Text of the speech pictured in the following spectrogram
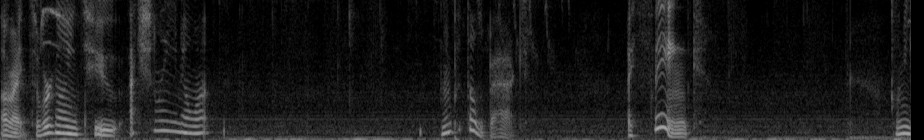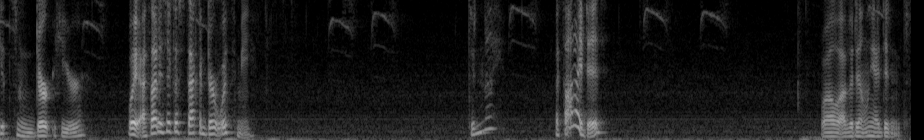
All right, so we're going to actually, you know what? Let me put those back. I think. Let me get some dirt here. Wait, I thought I took a stack of dirt with me. Didn't I? I thought I did. Well, evidently I didn't.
